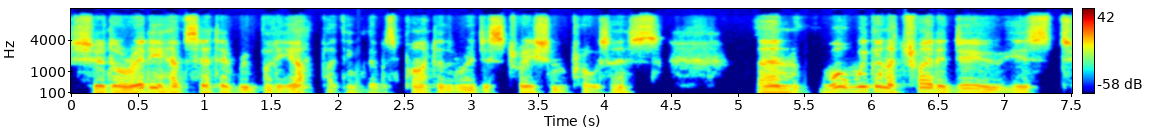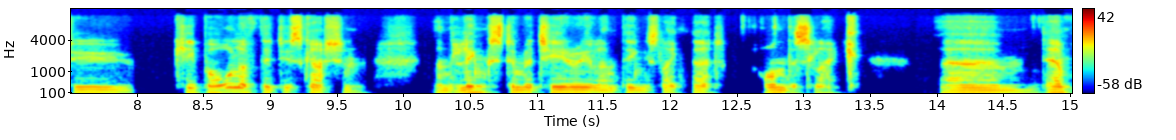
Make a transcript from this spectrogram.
should already have set everybody up. I think that was part of the registration process. And what we're going to try to do is to keep all of the discussion and links to material and things like that on the Slack. Um, and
